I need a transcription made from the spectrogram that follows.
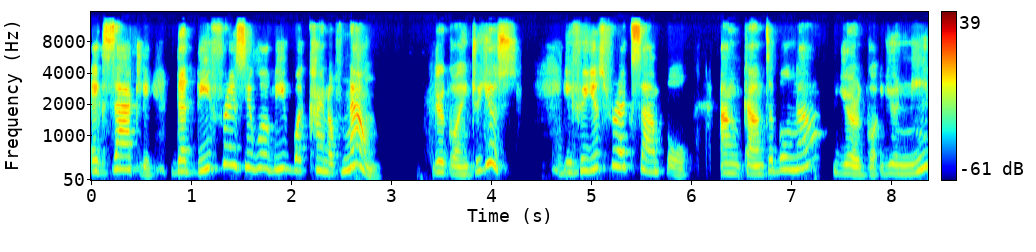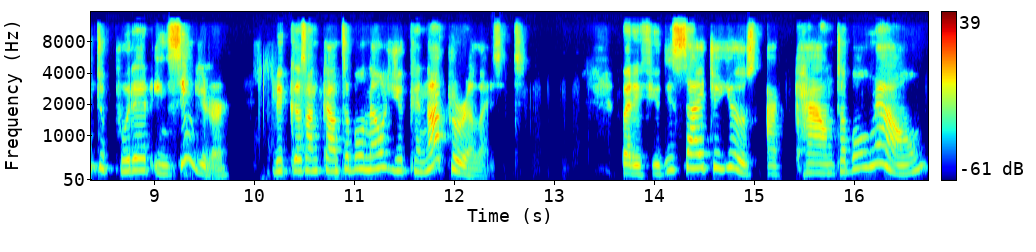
exactly. The difference it will be what kind of noun you're going to use. If you use, for example, uncountable noun, you're go you need to put it in singular because uncountable nouns, you cannot pluralize it. But if you decide to use a countable noun,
